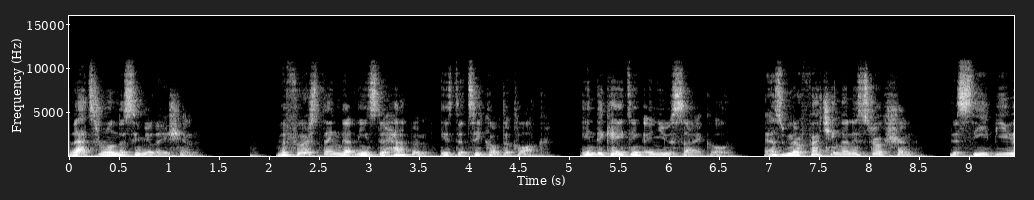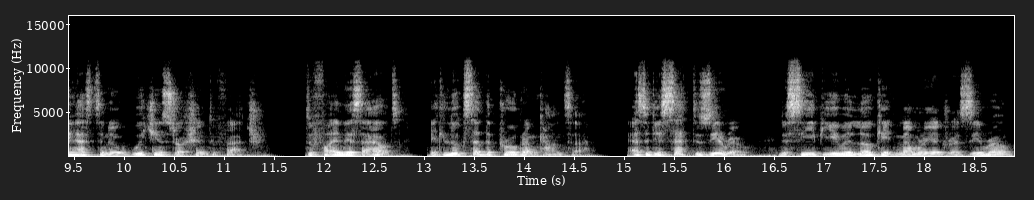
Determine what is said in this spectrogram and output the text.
Let's run the simulation. The first thing that needs to happen is the tick of the clock, indicating a new cycle. As we are fetching an instruction, the CPU has to know which instruction to fetch. To find this out, it looks at the program counter. As it is set to 0, the CPU will locate memory address 0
